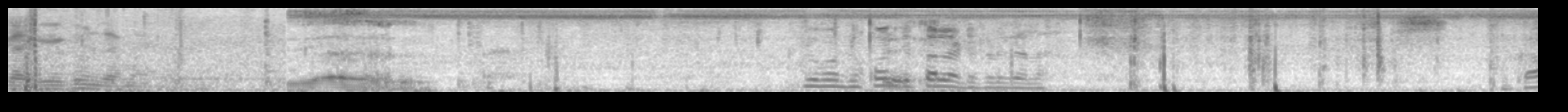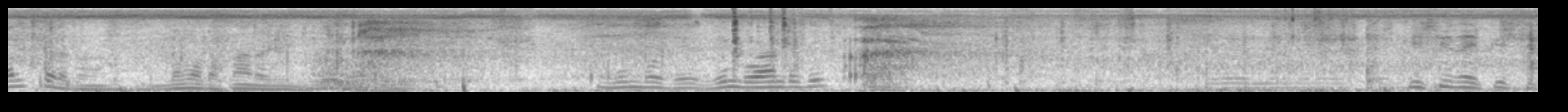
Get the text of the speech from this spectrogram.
काय घेऊन जा मग. तू म्हणतो कोणत्या तला तिकडे गेला? काल पडत मोठा कांदा लिंबू लिंबू आणतो ते. पिशवीच आहे पिशवी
